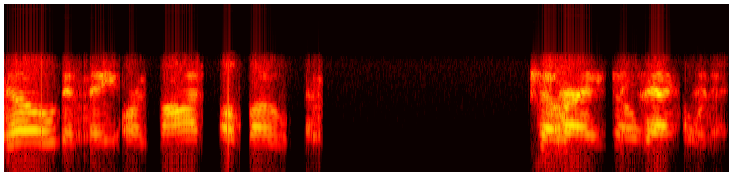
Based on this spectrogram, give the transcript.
know that they are not alone. So, right, so exactly. important.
